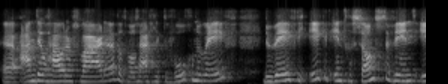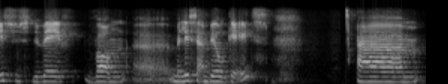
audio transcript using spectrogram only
Uh, aandeelhouderswaarde, dat was eigenlijk de volgende wave. De wave die ik het interessantste vind, is dus de wave van uh, Melissa en Bill Gates. Um,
